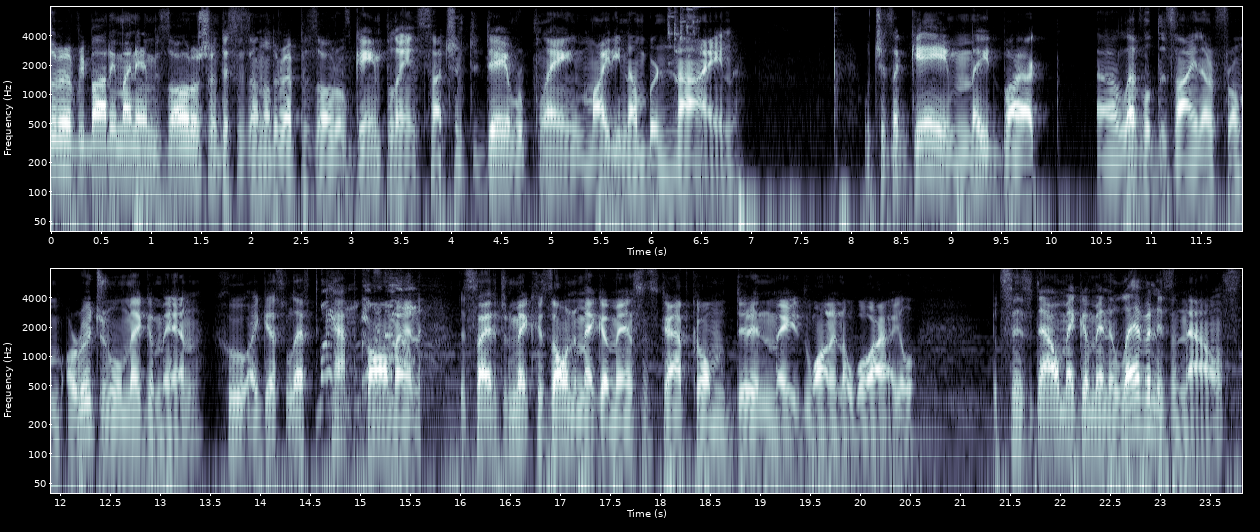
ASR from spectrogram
there everybody, my name is OrosZ and this is another episode of Gameplay and Such and today we're playing Mighty Number no. 9 which is a game made by a, a, level designer from original Mega Man who I guess left Capcom and decided to make his own Mega Man since Capcom didn't made one in a while but since now Mega Man 11 is announced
